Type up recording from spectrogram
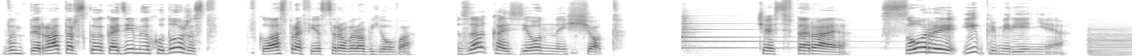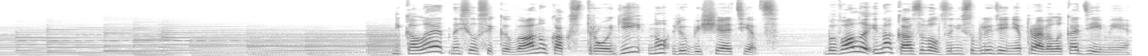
в Императорскую академию художеств в класс профессора Воробьева. За казенный счет. Часть вторая. Ссоры и примирения. Николай относился к Ивану как строгий, но любящий отец. Бывало и наказывал за несоблюдение правил Академии,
